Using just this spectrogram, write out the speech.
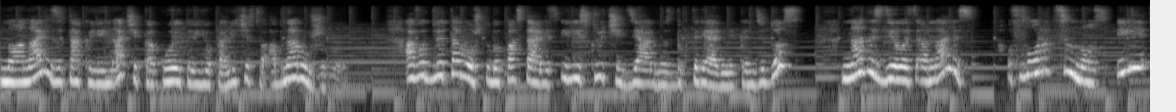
Но анализы так или иначе какое-то ее количество обнаруживают. А вот для того, чтобы поставить или исключить диагноз бактериальный кандидоз, надо сделать анализ флороциноз или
